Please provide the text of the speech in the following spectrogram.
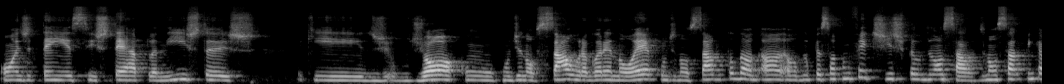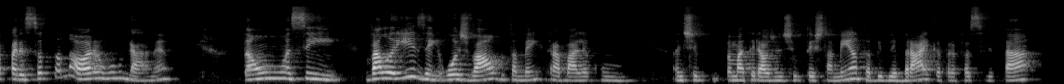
onde tem esses terraplanistas que Jó com, com dinossauro, agora é Noé com dinossauro, toda, o pessoal tem um fetiche pelo dinossauro. O dinossauro tem que aparecer toda hora em algum lugar, né? Então, assim, valorizem o Oswaldo também, que trabalha com antigo, material de Antigo Testamento, a Bíblia hebraica, para facilitar.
